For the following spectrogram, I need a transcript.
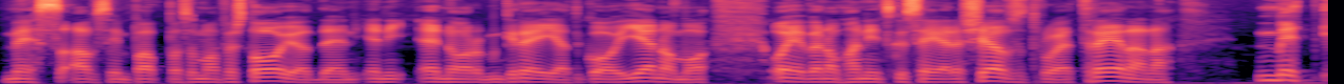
mess av sin pappa. Så man förstår ju att det är en enorm grej att gå igenom. Och, och även om han inte skulle säga det själv så tror jag att tränarna med,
